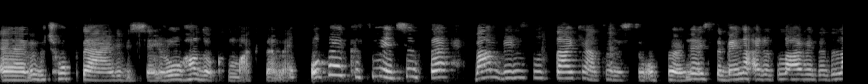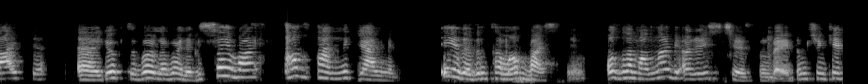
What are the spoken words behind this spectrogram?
Ee, ve bu çok değerli bir şey. Ruha dokunmak demek. UPÖ kısmı için ise ben birinci sınıftayken tanıştım UPÖ'yle. İşte beni aradılar ve dediler ki e, Gökçe böyle böyle bir şey var. Tam senlik gelmedi. İyi dedim tamam başlayayım. O zamanlar bir arayış içerisindeydim. Çünkü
